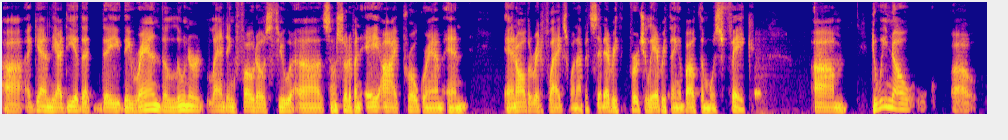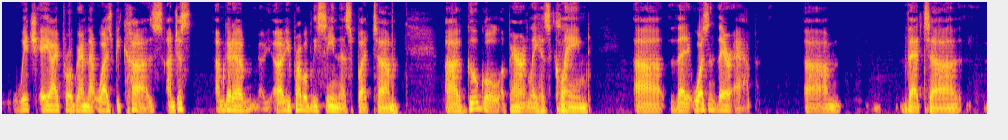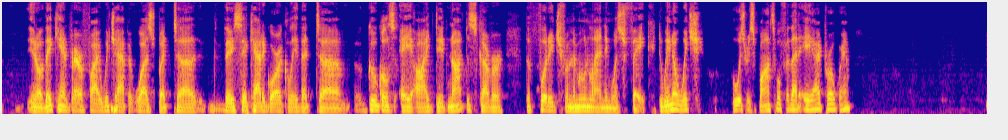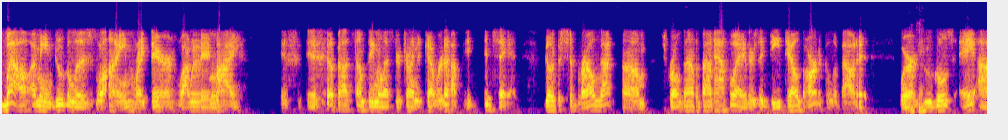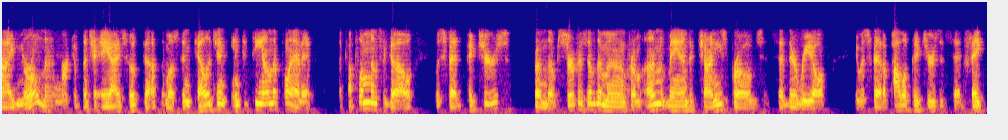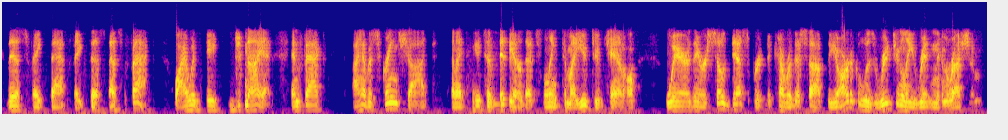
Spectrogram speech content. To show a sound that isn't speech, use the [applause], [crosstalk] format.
Uh, again, the idea that they they ran the lunar landing photos through uh, some sort of an AI program, and and all the red flags went up. It said every virtually everything about them was fake. Um, do we know uh, which AI program that was? Because I'm just I'm gonna uh, you've probably seen this, but um, uh, Google apparently has claimed uh, that it wasn't their app. Um, that uh, you know they can't verify which app it was, but uh, they say categorically that uh, Google's AI did not discover the footage from the moon landing was fake. Do we know which who was responsible for that AI program? Well, I mean, Google is lying right there. Why would they lie if, if [laughs] about something unless they're trying to cover it up? It did say it. Go to Sibrel.com, scroll down about halfway. There's a detailed article about it where Okay. Google's AI neural network, a bunch of AIs hooked up, the most intelligent entity on the planet, a couple of months ago, was fed pictures from the surface of the moon from unmanned Chinese probes. It said they're real. It was fed Apollo pictures. It said fake this, fake that, fake this. That's the fact. Why would they [laughs] deny it? In fact, I have a screenshot and I think it's a video that's linked to my YouTube channel, where they are so desperate to cover this up. The article was originally written in Russian,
